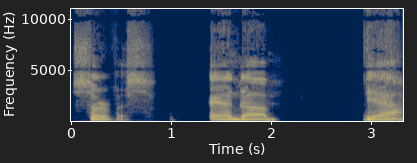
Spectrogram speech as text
service. And um, yeah.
